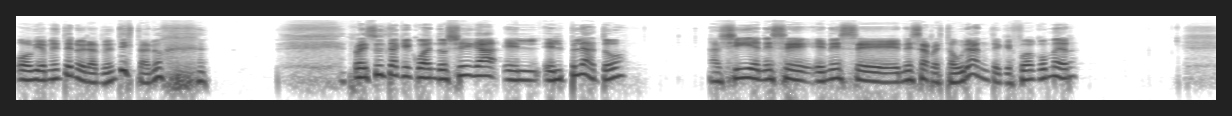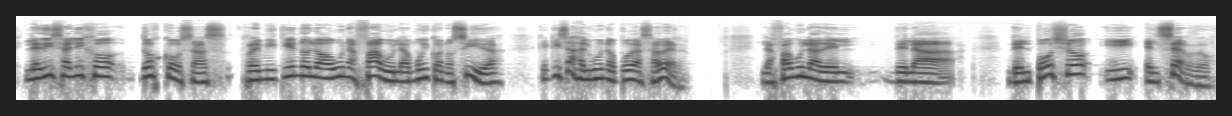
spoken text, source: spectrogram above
obviamente no era adventista, ¿no? Resulta que cuando llega el, el plato, allí en ese, en, ese, en ese restaurante que fue a comer, le dice al hijo dos cosas, remitiéndolo a una fábula muy conocida, que quizás alguno pueda saber. La fábula del, de la, del pollo y el cerdo.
